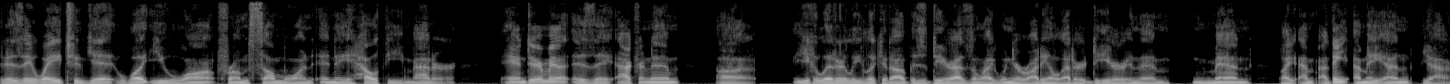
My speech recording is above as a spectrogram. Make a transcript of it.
it is a way to get what you want from someone in a healthy manner. And Dearman is a acronym. Uh, you can literally look it up. It's dear as in like when you're writing a letter, dear, and then man, like I think M A N. Yeah.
